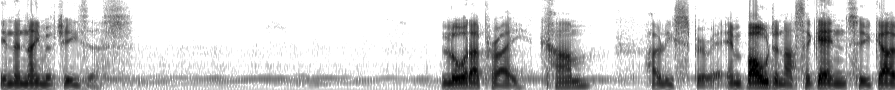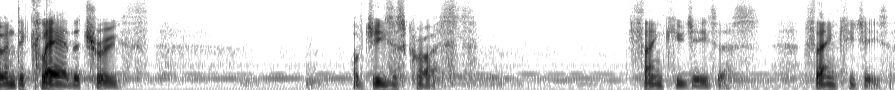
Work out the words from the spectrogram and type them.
in the name of Jesus. Lord, I pray, come, Holy Spirit, embolden us again to go and declare the truth of Jesus Christ. Thank you, Jesus. Thank you, Jesus.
